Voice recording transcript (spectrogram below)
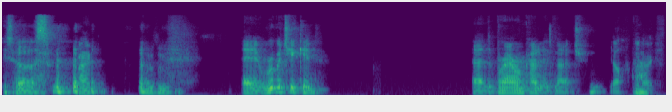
it's hers. Right. Mhm. Uh, Rubber Chicken, and the Bra and Panties match. Oh Christ!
